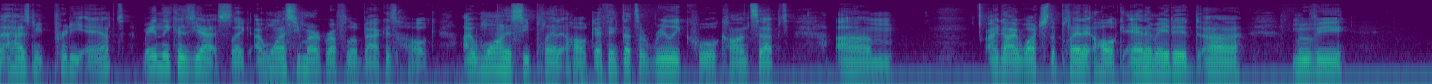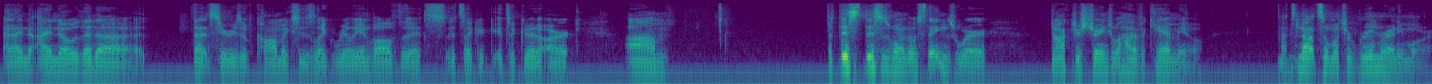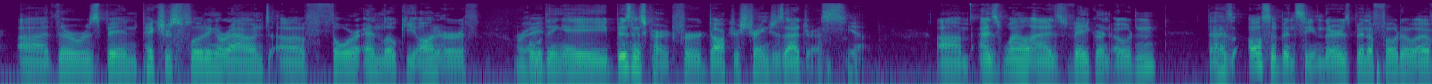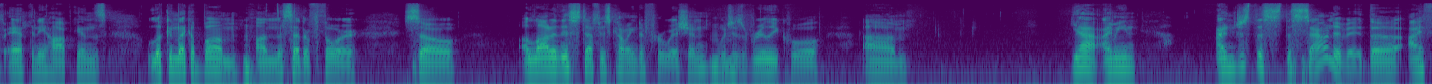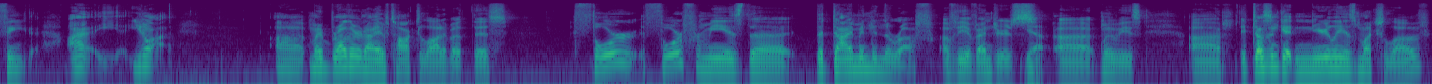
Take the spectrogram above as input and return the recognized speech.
that has me pretty amped. Mainly because yes, like I want to see Mark Ruffalo back as Hulk. I want to see Planet Hulk. I think that's a really cool concept. Um, I I watched the Planet Hulk animated uh, movie, and I, I know that uh that series of comics is like really involved. It's it's like a it's a good arc. Um, but this this is one of those things where Doctor Strange will have a cameo. That's not so much a rumor anymore. Uh, there has been pictures floating around of Thor and Loki on Earth Right. holding a business card for Doctor Strange's address, Yeah. um, as well as Vagrant Odin. That has also been seen. There has been a photo of Anthony Hopkins looking like a bum on the set of Thor. So a lot of this stuff is coming to fruition, which is really cool. Um, yeah, I mean, and just the the sound of it. The I think I you know, uh, my brother and I have talked a lot about this. Thor Thor for me is the the diamond in the rough of the Avengers Yeah. uh, movies. Uh, it doesn't get nearly as much love,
